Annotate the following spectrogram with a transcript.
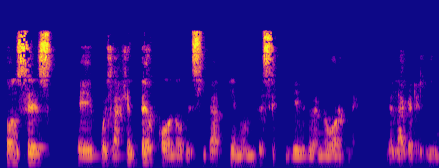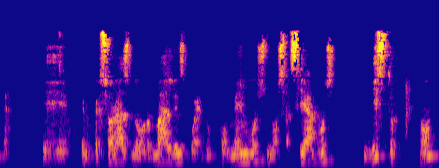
Entonces, pues la gente con obesidad tiene un desequilibrio enorme de la grelina. Eh, en personas normales, bueno, comemos, nos saciamos y listo, ¿no?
